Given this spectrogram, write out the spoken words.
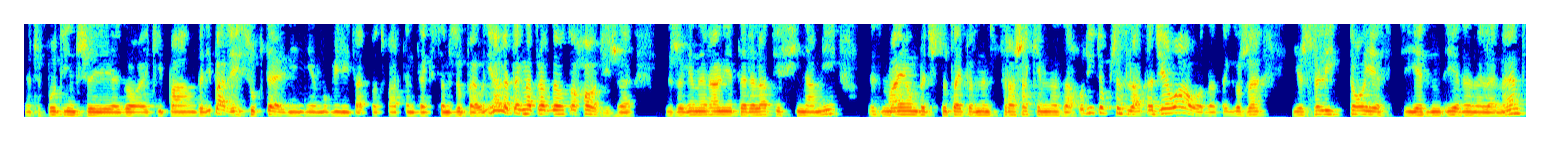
znaczy Putin czy jego ekipa byli bardziej subtelni, nie mówili tak otwartym tekstem zupełnie, ale tak naprawdę o to chodzi, że, że generalnie te relacje z Chinami mają być tutaj pewnym straszakiem na Zachód i to przez lata działało, dlatego że jeżeli to jest jeden, jeden element,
